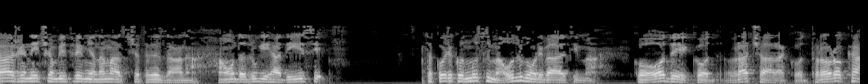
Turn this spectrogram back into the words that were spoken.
kaže, neće biti primljen namaz 40 dana. A onda drugi hadisi, također kod muslima, u drugom rivajetima, ko ode kod vraćara, kod proroka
